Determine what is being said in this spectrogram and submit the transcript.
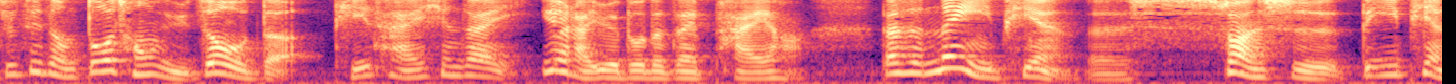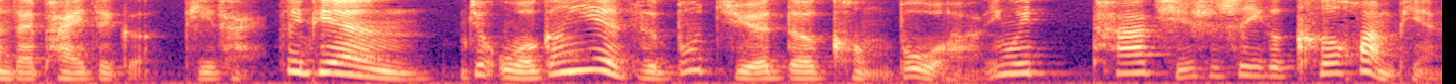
就这种多重宇宙的题材，现在越来越多的在拍哈。但是那一片，呃，算是第一片在拍这个题材。这片就我跟叶子不觉得恐怖哈，因为。它其实是一个科幻片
